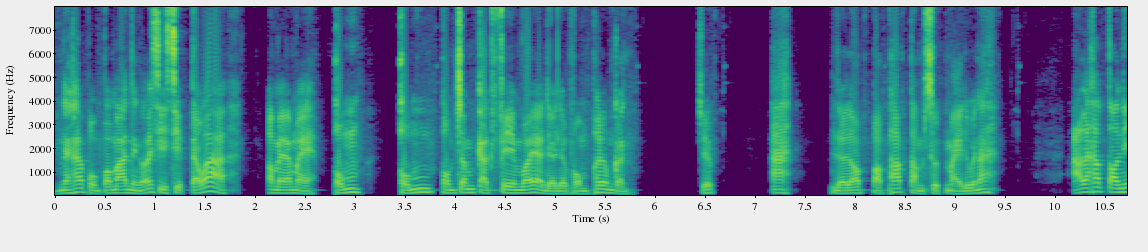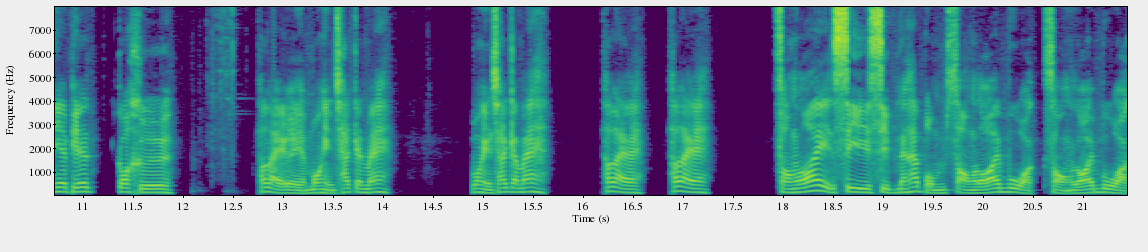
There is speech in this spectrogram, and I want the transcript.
140 นะครับ ผมประมาณ 140 แต่ว่าเอาใหม่เอาใหม่ผมผมผมจำกัดเฟรมไว้อะเดี๋ยวเดี๋ยวผมเพิ่มก่อนชึบอะเดี๋ยวเราปรับภาพต่ำสุดใหม่ดูนะเอาละครับ ตอนนี้ FPS ก็คือ เท่าไหร่เอ่ยมองเห็นชัดกันไหมมองเห็นชัดกันไหมเท่าไหร่ เท่าไหร่ 240 นะครับผม 200 บวก 200 บวก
